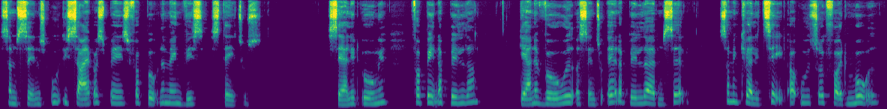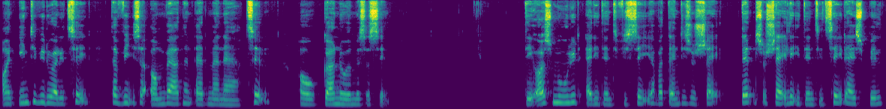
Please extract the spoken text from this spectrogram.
som sendes ud i cyberspace forbundet med en vis status. Særligt unge forbinder billeder, gerne vågede og sensuelle billeder af dem selv, som en kvalitet og udtryk for et mod og en individualitet, der viser omverdenen, at man er til og gør noget med sig selv. Det er også muligt at identificere, hvordan de sociale den sociale identitet er i spil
